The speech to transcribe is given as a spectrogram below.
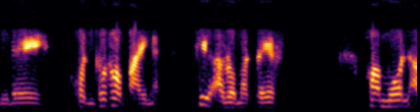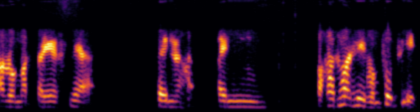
อยู่ในคนทั่วๆไปเนี่ยชื่อ aromatase ฮอร์โมน aromatase เนี่ย เป็นเป็นขอโทษที่ผมพูดผิด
